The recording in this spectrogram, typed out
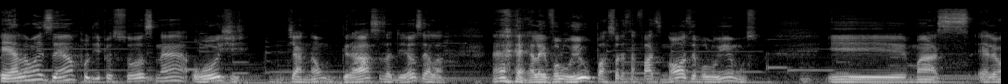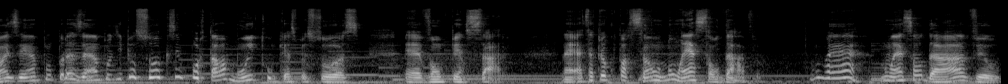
Ela é um exemplo de pessoas, né? Hoje, já não, graças a Deus, ela, né, ela evoluiu, passou dessa fase, nós evoluímos. E, mas ela é um exemplo, por exemplo, de pessoa que se importava muito com o que as pessoas é, vão pensar. Né? Essa preocupação não é saudável. Não é, não é saudável.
